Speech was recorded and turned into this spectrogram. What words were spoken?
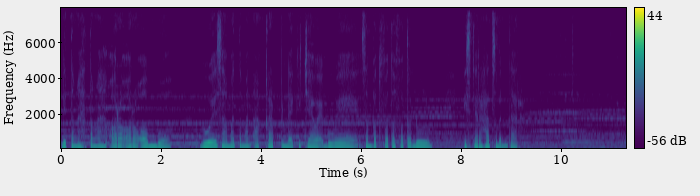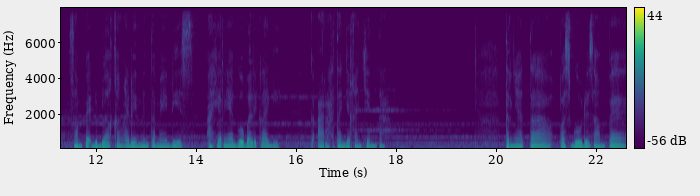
Di tengah-tengah oro-oro ombo, gue sama teman akrab pendaki cewek gue sempat foto-foto dulu, istirahat sebentar. Sampai di belakang ada yang minta medis, akhirnya gue balik lagi ke arah tanjakan cinta. Ternyata pas gue udah sampai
